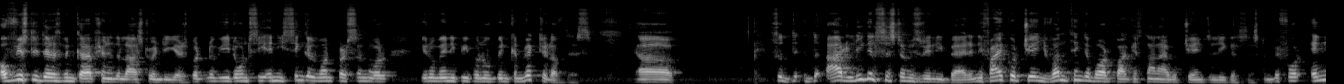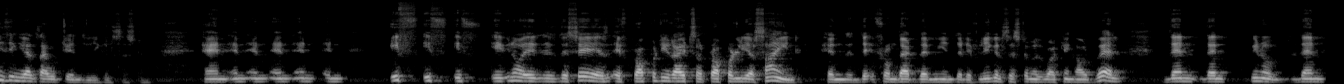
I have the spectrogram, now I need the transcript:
obviously there has been corruption in the last 20 years but we don't see any single one person or you know many people who've been convicted of this. Uh, so th- th- our legal system is really bad. And if i could change one thing about pakistan i would change the legal system. Before anything else i would change the legal system. And and and and, and, and if, if if you know they say if property rights are properly assigned and they, from that that means that if legal system is working out well then then you know then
